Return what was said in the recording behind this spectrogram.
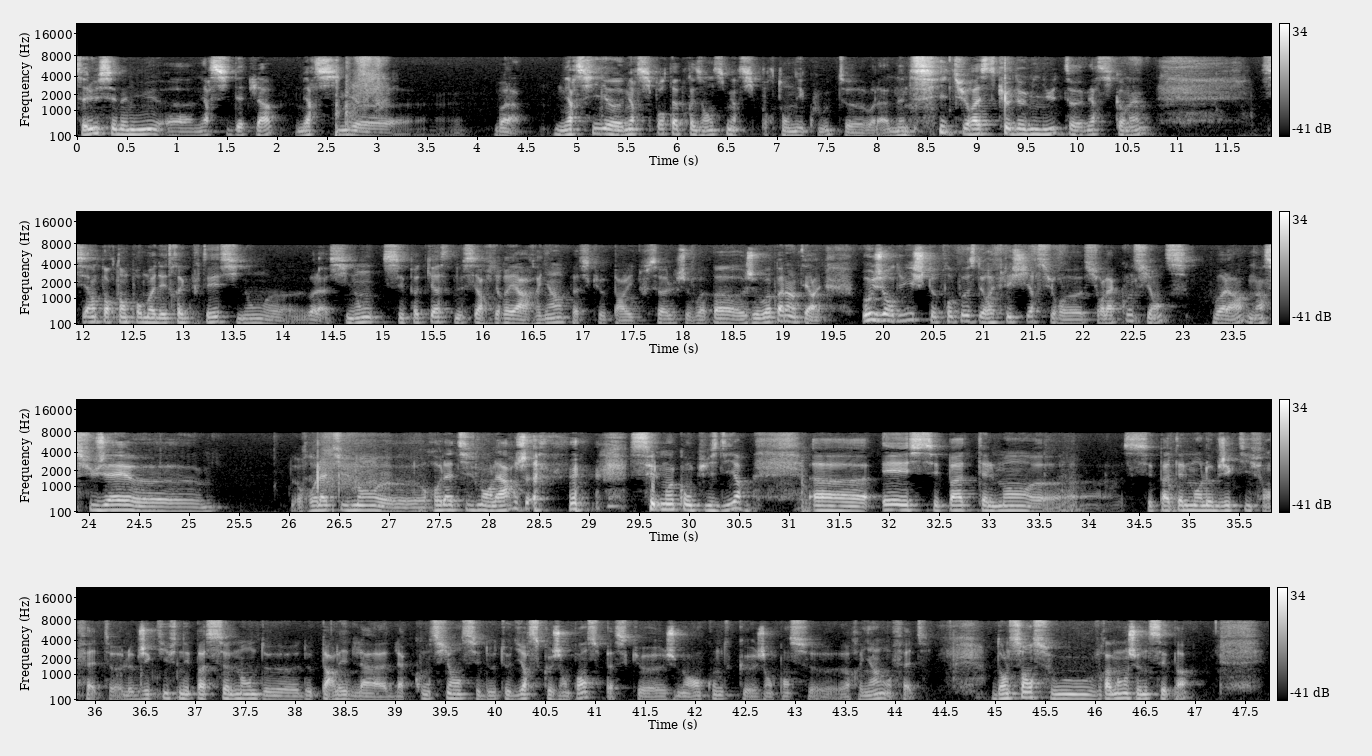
Salut, c'est Manu. Euh, merci d'être là. Merci, euh, voilà. Merci, euh, merci pour ta présence. Merci pour ton écoute. voilà, même si tu restes que deux minutes, merci quand même. C'est important pour moi d'être écouté, sinon, voilà, sinon ces podcasts ne serviraient à rien parce que parler tout seul, je vois pas, je vois pas l'intérêt. Aujourd'hui, je te propose de réfléchir sur sur la conscience. Voilà, un sujet relativement euh, relativement large c'est le moins qu'on puisse dire. Euh, et c'est pas tellement euh, c'est pas tellement l'objectif en fait. L'objectif n'est pas seulement de, de parler de la, de la conscience et de te dire ce que j'en pense parce que je me rends compte que j'en pense rien en fait. Dans le sens où vraiment je ne sais pas.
